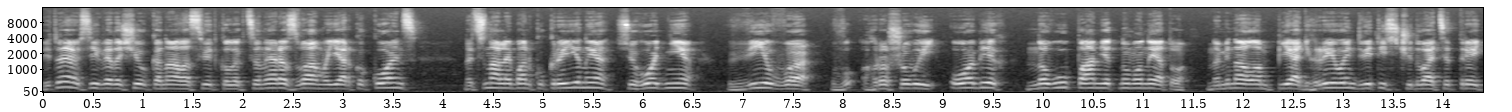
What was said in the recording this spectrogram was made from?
Вітаю всіх глядачів каналу Світ колекціонера. З вами Ярко Коінс. Національний банк України сьогодні ввів в грошовий обіг нову пам'ятну монету номіналом 5 гривень 2023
